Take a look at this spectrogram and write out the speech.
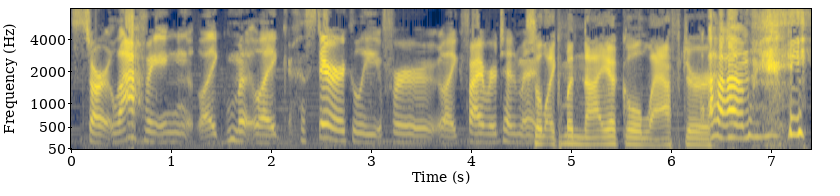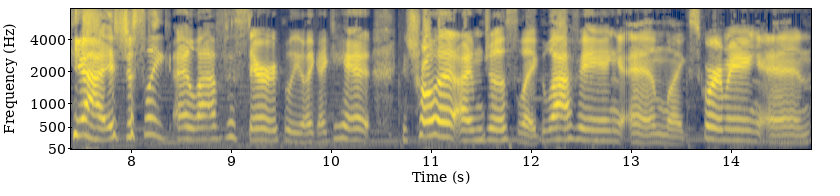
start laughing like m- like hysterically for like 5 or 10 minutes. So like maniacal laughter. Um, yeah, it's just like I laugh hysterically. Like I can't control it. I'm just like laughing and like squirming and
